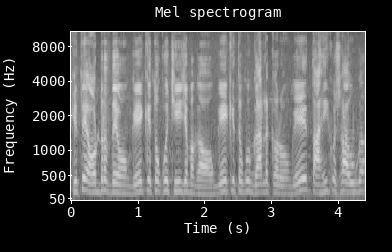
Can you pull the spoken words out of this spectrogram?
ਕਿਤੇ ਆਰਡਰ ਦਿਓਗੇ ਕਿਤੋਂ ਕੋਈ ਚੀਜ਼ ਮੰਗਾਓਗੇ ਕਿਤੋਂ ਕੋਈ ਗੱਲ ਕਰੋਗੇ ਤਾਂ ਹੀ ਕੁਝ ਆਊਗਾ।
